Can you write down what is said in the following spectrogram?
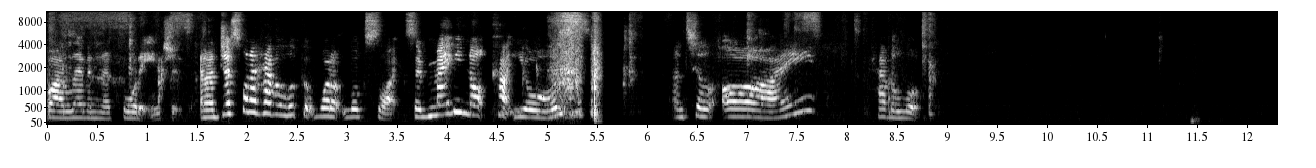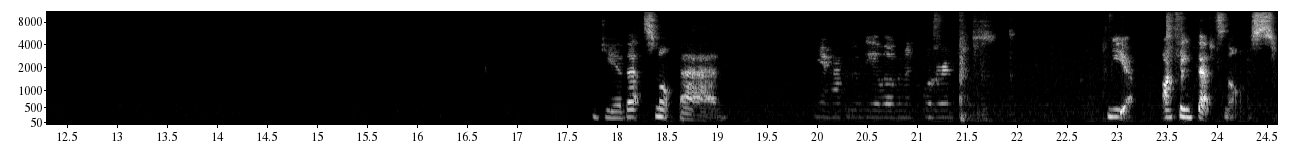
by 11 and a quarter inches. And I just want to have a look at what it looks like. So maybe not cut yours until I have a look. Yeah, that's not bad. Yeah, happy with the 11 and a quarter inches? Yeah, I think that's nice.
